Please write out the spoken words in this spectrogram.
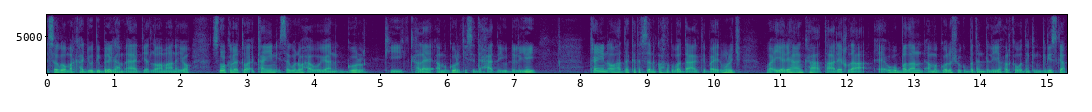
isagoo markaa judi bellingham aad iyo aad loo ammaanayo sidoo kaleeto kain isaguna waxa weyaan goolkii kale ama goolkii saddexaad ayuu dhaliyey kain oo hadda ka tirsan kooxda kubadda cagta bayer munig waa ciyaaryahaanka taariikhda ugu badan ama goolasha ugu badan dhaliyay xulka wadanka ingiriiska.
